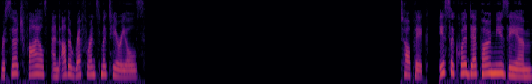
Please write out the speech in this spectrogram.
research files, and other reference materials. Issaquah Depot Museum.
